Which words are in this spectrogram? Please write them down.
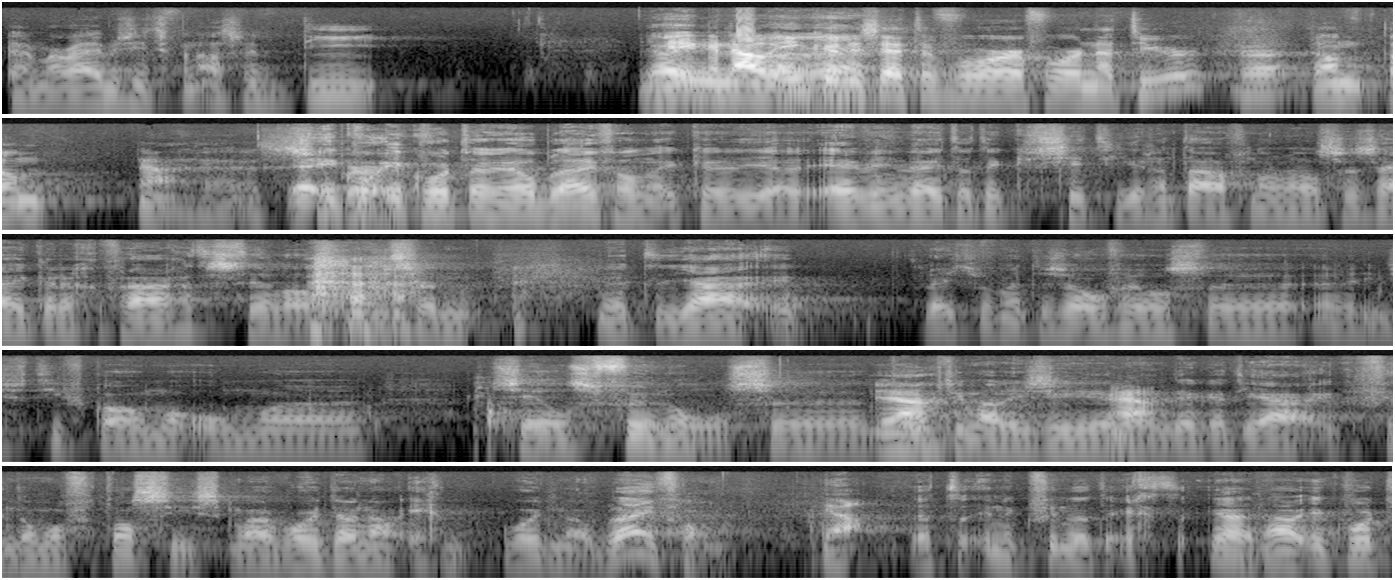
Maar wij hebben zoiets van, als we die Ja, dingen nou in ja. kunnen zetten voor, voor natuur, dan, dan nou, Ja, ik, ik word er heel blij van. Ik, Erwin weet dat ik zit hier aan tafel nog wel eens zeikerige vragen te stellen. Als mensen met, ja, ik, weet je met de zoveelste eh, initiatief komen om eh, sales funnels eh, Ja. te optimaliseren. Ja. Ik denk het, ja, ik vind het allemaal fantastisch. Maar word je daar nou echt word je nou blij van? ja. Dat, en ik vind dat echt, ja, nou, ik word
